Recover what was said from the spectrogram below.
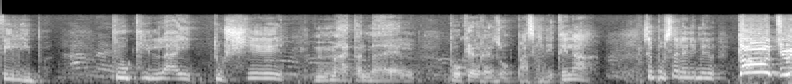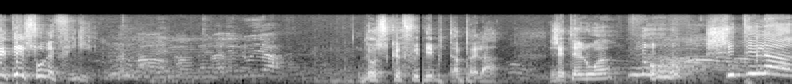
Philippe pour qu'il aille toucher Nathanaël. Pour quelle raison? Parce qu'il était là. C'est pour ça qu'il a dit, quand tu étais sous le figuier, lorsque Philippe t'appela. J'étais loin Non, j'étais là.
